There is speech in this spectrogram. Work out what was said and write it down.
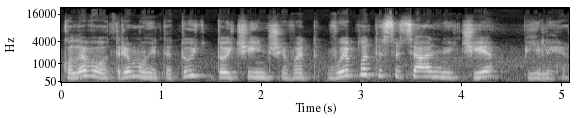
коли ви отримуєте той, той чи інший вид виплати соціальної чи пільги.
